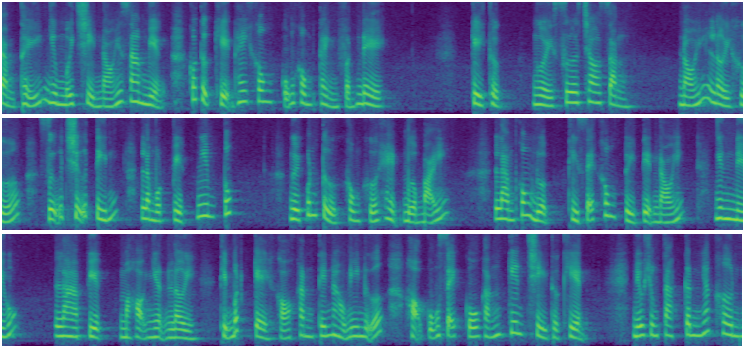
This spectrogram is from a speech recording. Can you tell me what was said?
cảm thấy như mới chỉ nói ra miệng, có thực hiện hay không cũng không thành vấn đề. Kỳ thực, người xưa cho rằng nói lời hứa, giữ chữ tín là một việc nghiêm túc. Người quân tử không hứa hẹn bừa bãi, làm không được thì sẽ không tùy tiện nói. Nhưng nếu là việc mà họ nhận lời thì bất kể khó khăn thế nào đi nữa, họ cũng sẽ cố gắng kiên trì thực hiện. Nếu chúng ta cân nhắc hơn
